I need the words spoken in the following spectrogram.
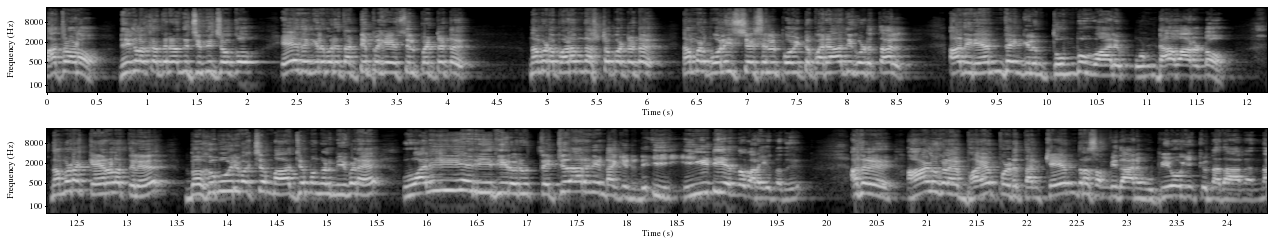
മാത്രമാണോ? നിങ്ങളൊക്കെ തന്നെ ഒന്ന് ചിന്തിച്ചു നോക്കൂ. ഏതെങ്കിലും ഒരു തട്ടിപ്പ് കേസിൽ പെട്ടിട്ട് നമ്മുടെ പണം നഷ്ടപ്പെട്ടിട്ട് നമ്മൾ പോലീസ് സ്റ്റേഷനിൽ പോയിട്ട് പരാതി കൊടുത്താൽ അതിനെന്തെങ്കിലും തുമ്പും വാലും ഉണ്ടാവാറുണ്ടോ? നമ്മുടെ കേരളത്തിൽ ബഹുഭൂരിപക്ഷം മാധ്യമങ്ങളും ഇവിടെ വലിയ രീതിയിൽ ഒരു തെറ്റിദ്ധാരണ ഉണ്ടാക്കിയിട്ടുണ്ട്. ഈ ഇ ഡി എന്ന് പറയുന്നത് അത് ആളുകളെ ഭയപ്പെടുത്താൻ കേന്ദ്ര സംവിധാനം ഉപയോഗിക്കുന്നതാണെന്ന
